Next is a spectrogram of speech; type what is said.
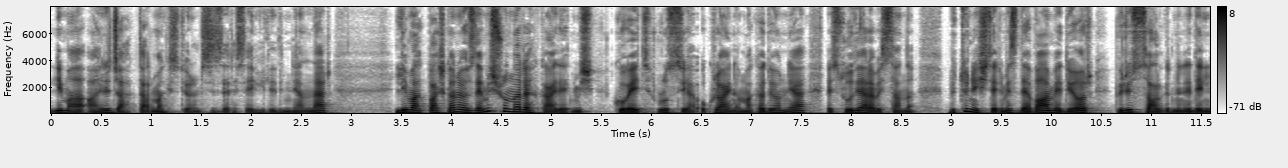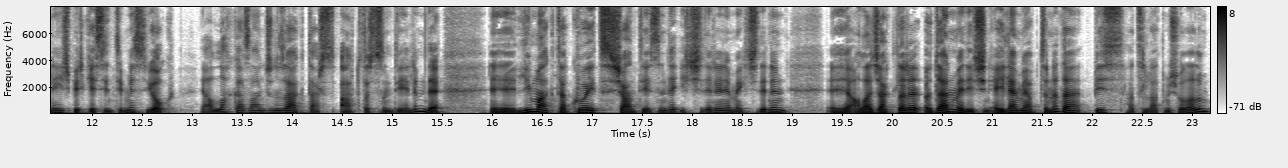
Lima ayrıca aktarmak istiyorum sizlere sevgili dinleyenler. Limak Başkanı Özdemir şunları kaydetmiş. Kuveyt, Rusya, Ukrayna, Makedonya ve Suudi Arabistan'da bütün işlerimiz devam ediyor. Virüs salgını nedeniyle hiçbir kesintimiz yok. Ya Allah kazancınızı arttırsın diyelim de e, Limak'ta Kuveyt şantiyesinde işçilerin emekçilerin e, alacakları ödenmediği için eylem yaptığını da biz hatırlatmış olalım.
